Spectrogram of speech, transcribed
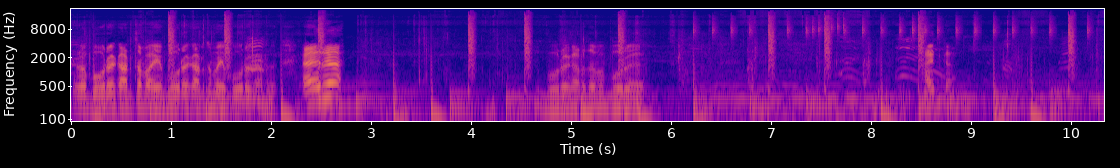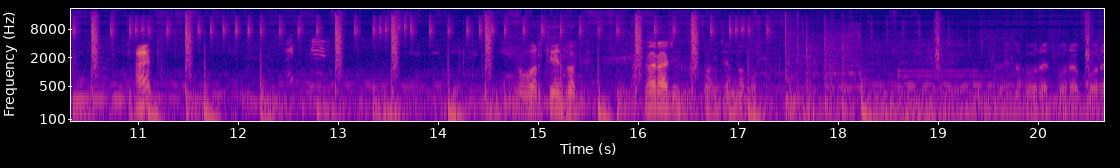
तेव्हा बोरं काढता बाई बोरं काढतो बाई बोरं काढतो। अरे रे! बोरं काढतो बघ बोरं. आहेत का? आहेत? वरती आहेत बघ. बघ राजू वरती बघ. बोर बोर बोर.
